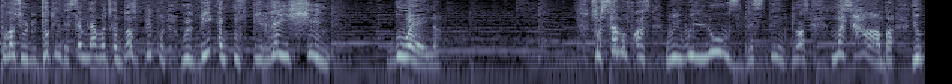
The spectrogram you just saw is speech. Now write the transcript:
Because you'll be talking the same language and those people will be an inspiration. Kuwena so some of us we will lose this thing because masihamba you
